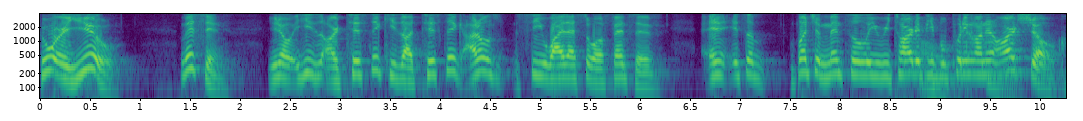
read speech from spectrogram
Who are you? Listen, you know, he's artistic, he's autistic. I don't see why that's so offensive. And it's a bunch of mentally retarded people oh, putting on an art show.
